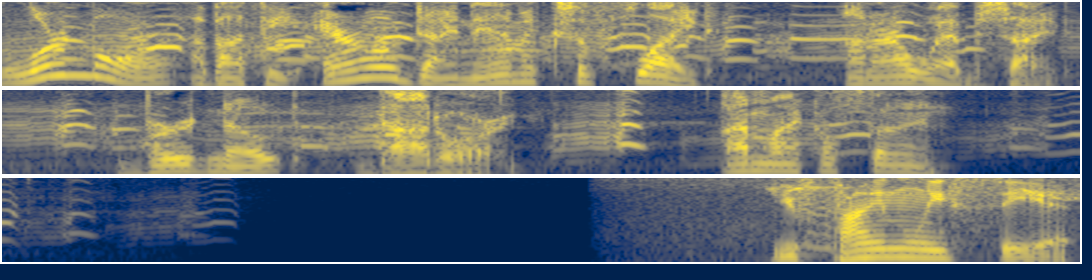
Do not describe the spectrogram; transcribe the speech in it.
Learn more about the aerodynamics of flight on our website, birdnote.org. I'm Michael Stein. You finally see it,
